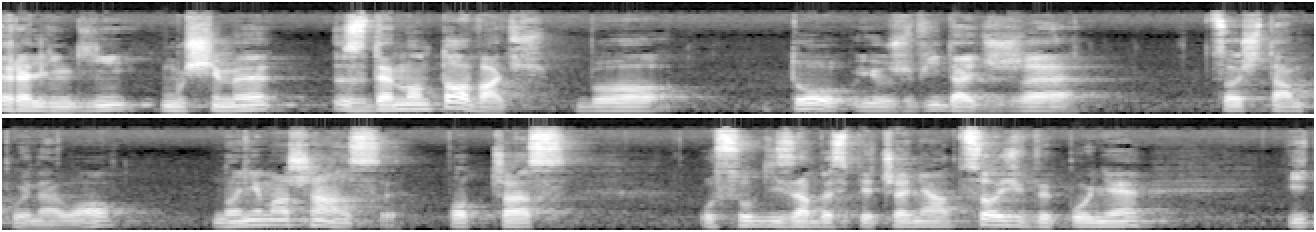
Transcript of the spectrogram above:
relingi musimy zdemontować, bo tu już widać, że coś tam płynęło. No nie ma szansy. Podczas usługi zabezpieczenia coś wypłynie i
